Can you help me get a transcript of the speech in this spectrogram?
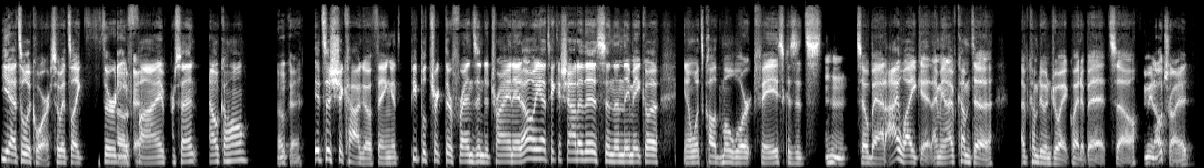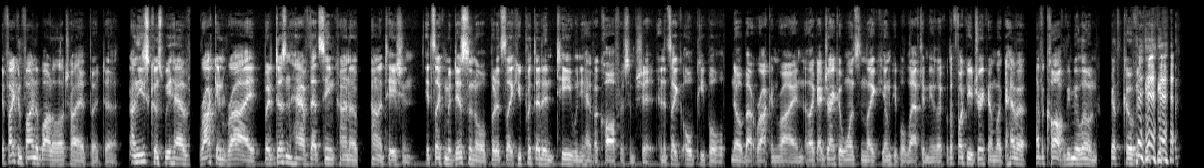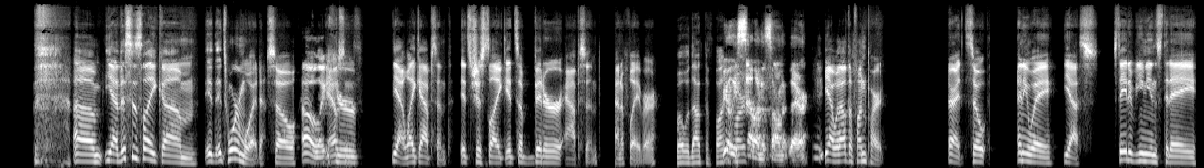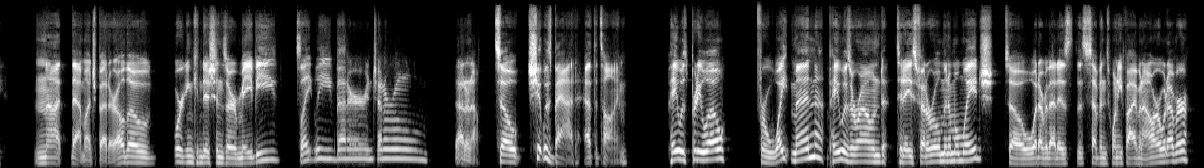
Yeah, it's a liqueur, so it's like thirty-five percent alcohol. Okay. It's a Chicago thing. It's people trick their friends into trying it. Oh yeah, take a shot of this, and then they make a you know what's called Malort face because it's Mm-hmm. so bad. I like it. I mean, I've come to I've come to enjoy it quite a bit. So I mean, I'll try it if I can find a bottle. I'll try it. But uh, on the East Coast, we have rock and rye, but it doesn't have that same kind of connotation. It's like medicinal, but it's like you put that in tea when you have a cough or some shit. And it's like old people know about rock and rye. And like I drank it once, and like young people laughed at me, like, "What the fuck are you drinking?" I'm like, "I have a I have a cough. Leave me alone. I got the COVID." um yeah, this is like um it, it's wormwood. So oh, like absinthe. yeah, like absinthe. It's just like it's a bitter absinthe kind of flavor. but without the fun Really part. selling us on it there. Yeah, without the fun part. All right. So anyway, yes, state of unions today not that much better. Although working conditions are maybe slightly better in general. I don't know. So shit was bad at the time. pay was pretty low. For white men, pay was around today's federal minimum wage. So whatever that is, the 725 an hour or whatever.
